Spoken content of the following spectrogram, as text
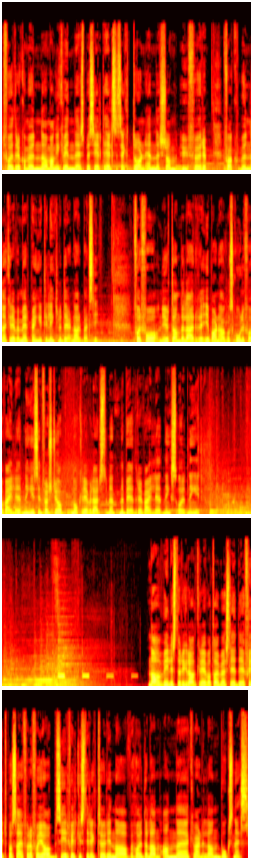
utfordrer kommunene, og mange kvinner, spesielt i helsesektoren, ender som uføre. Fagforbundet krever mer penger til inkluderende arbeidsliv. For få nyutdannede lærere i barnehage og skole får veiledning i sin første jobb. Nå krever lærerstudentene bedre veiledningsordninger. Nav vil i større grad kreve at arbeidsledige flytter på seg for å få jobb, sier fylkesdirektør i Nav Hordaland, Anne Kverneland Bogsnes.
